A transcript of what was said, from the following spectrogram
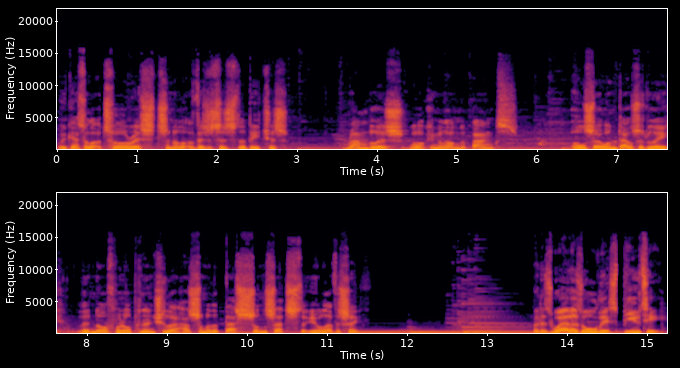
We get a lot of tourists and a lot of visitors to the beaches, ramblers walking along the banks. Also, undoubtedly, the North Wirral Peninsula has some of the best sunsets that you'll ever see. But as well as all this beauty,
